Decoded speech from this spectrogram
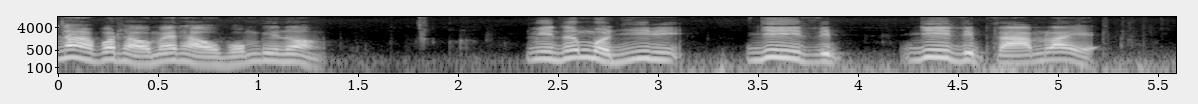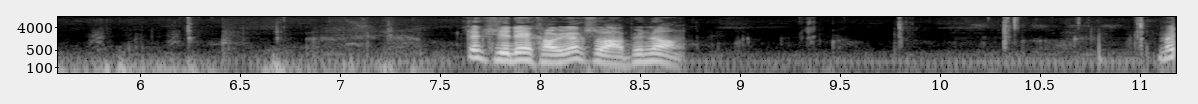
หน้าพ่อเฒ่าแม่เฒ่าผมพี่น้อง มีทั้งหมดยี่ยี่สิบยี่สิบสามไร่จักสีได้เขายักสอบพี่น้องไม่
